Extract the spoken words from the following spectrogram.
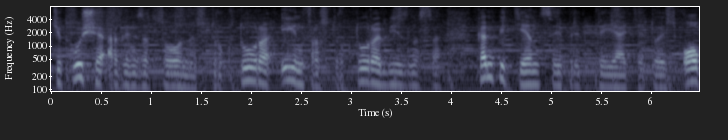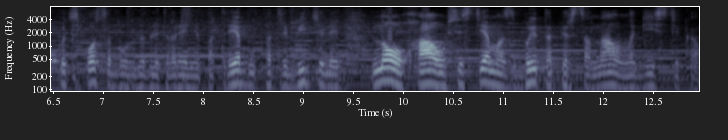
текущая организационная структура и инфраструктура бизнеса, компетенции предприятия, то есть опыт, способы удовлетворения потреб, потребителей, ноу-хау, система сбыта, персонал, логистика.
